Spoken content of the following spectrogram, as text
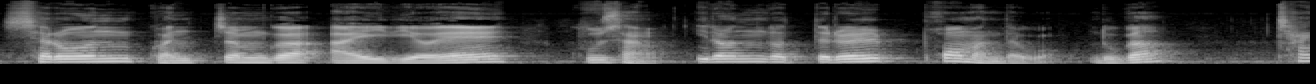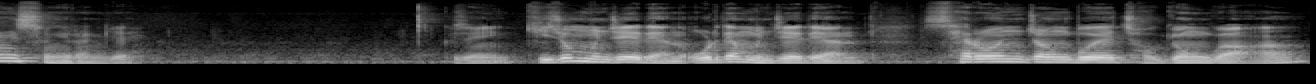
새로운 관점과 아이디어의 구상 이런 것들을 포함한다고. 누가? 창의성이라는 게 그지 기존 문제에 대한 오래된 문제에 대한 새로운 정보의 적용과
